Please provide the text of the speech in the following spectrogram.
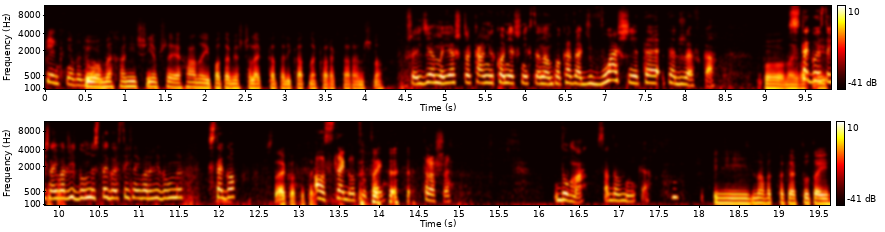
Pięknie Było wygląda. mechanicznie przejechane i potem jeszcze lekka, delikatna korekta ręczna. Przejdziemy jeszcze, Kamil koniecznie chce nam pokazać właśnie te, te drzewka. Bo Z tego jesteś najważniejsze najbardziej dumny? Z tego jesteś najbardziej dumny? Z tego? Z tego tutaj. O, z tego tutaj. Proszę. Duma sadownika. I nawet tak jak tutaj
